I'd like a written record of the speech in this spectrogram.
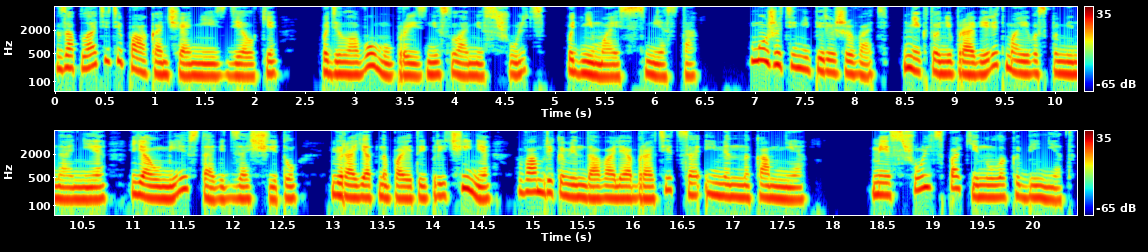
заплатите по окончании сделки», по-деловому произнесла мисс Шульц, поднимаясь с места. «Можете не переживать. Никто не проверит мои воспоминания. Я умею ставить защиту. Вероятно, по этой причине вам рекомендовали обратиться именно ко мне». Мисс Шульц покинула кабинет,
